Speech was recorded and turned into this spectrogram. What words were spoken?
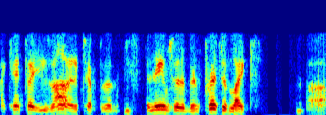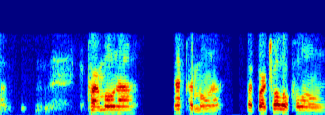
I can't tell you who's on it except for the, the names that have been printed, like uh, Carmona, not Carmona, but Bartolo Colon,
